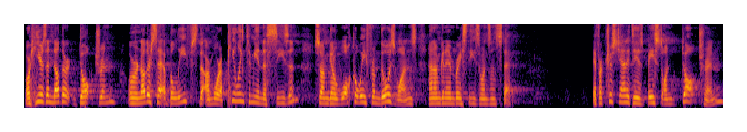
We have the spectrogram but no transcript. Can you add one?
Or here's another doctrine or another set of beliefs that are more appealing to me in this season, so I'm going to walk away from those ones and I'm going to embrace these ones instead. If our Christianity is based on doctrine,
